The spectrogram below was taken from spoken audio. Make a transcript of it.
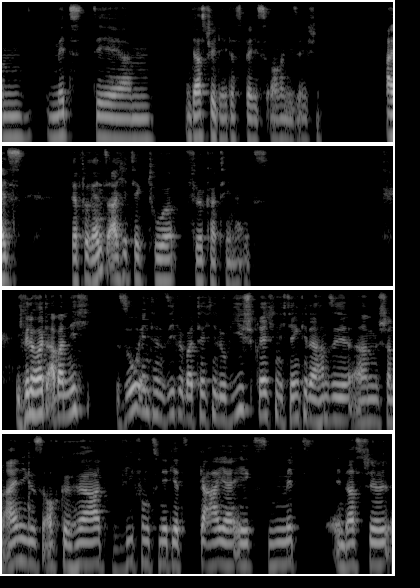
ähm, mit der Industrial Data Space Organization als Referenzarchitektur für Catena X. Ich will heute aber nicht so intensiv über Technologie sprechen. Ich denke, da haben Sie ähm, schon einiges auch gehört. Wie funktioniert jetzt Gaia X mit Industrial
